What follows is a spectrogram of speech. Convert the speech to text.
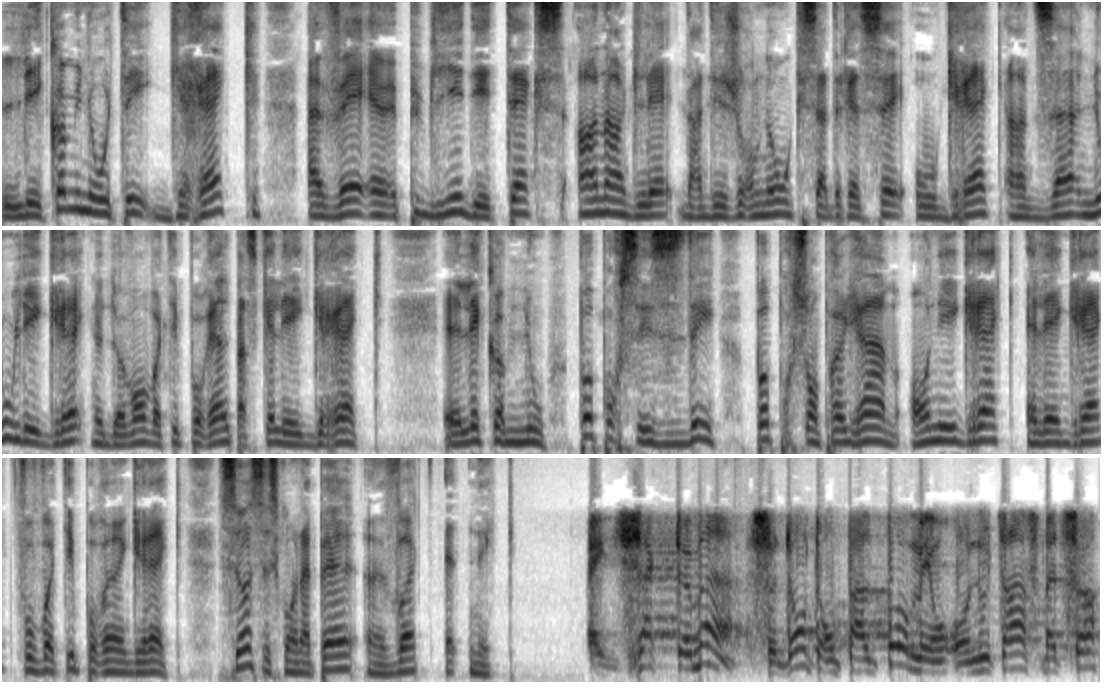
les communautés grecques avaient euh, publié des textes en anglais dans des journaux qui s'adressaient aux Grecs en disant, nous, les Grecs, nous devons voter pour elle parce qu'elle est grecque. Elle est comme nous. Pas pour ses idées, pas pour son programme. On est grec, elle est grecque, faut voter pour un grec. Ça, c'est ce qu'on appelle un vote ethnique. Exactement. Ce dont on parle pas, mais on, nous transmet ça.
